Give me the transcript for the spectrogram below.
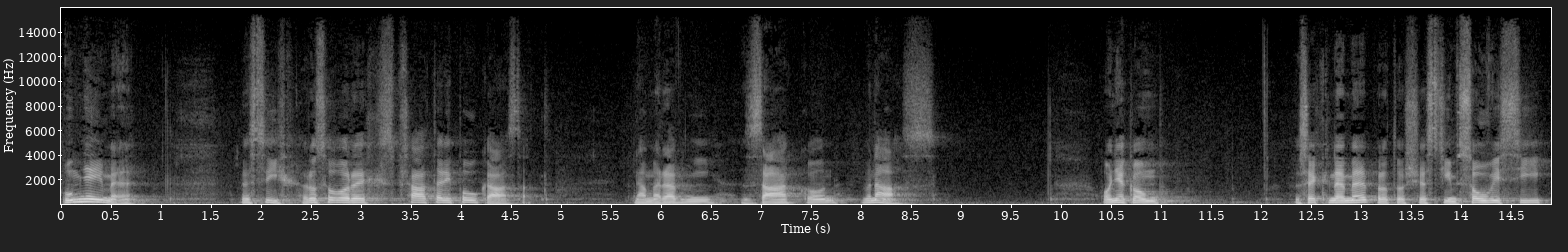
Umějme ve svých rozhovorech s přáteli poukázat na mravní zákon v nás. O někom řekneme, protože s tím souvisí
